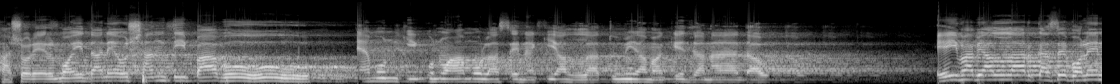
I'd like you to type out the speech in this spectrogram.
হাসরের ময়দানেও শান্তি পাব? এমন কি কোনো আমল আছে নাকি আল্লাহ তুমি আমাকে জানায় দাও? এইভাবে আল্লাহর কাছে বলেন,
